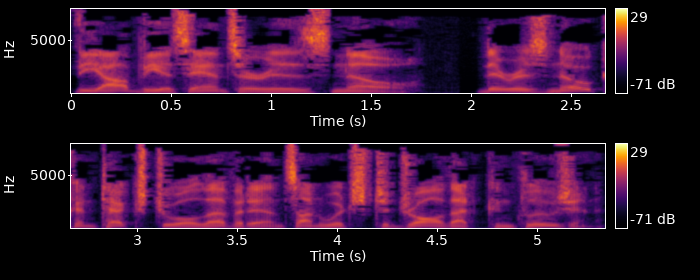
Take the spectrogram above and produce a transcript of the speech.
The obvious answer is no. There is no contextual evidence on which to draw that conclusion.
